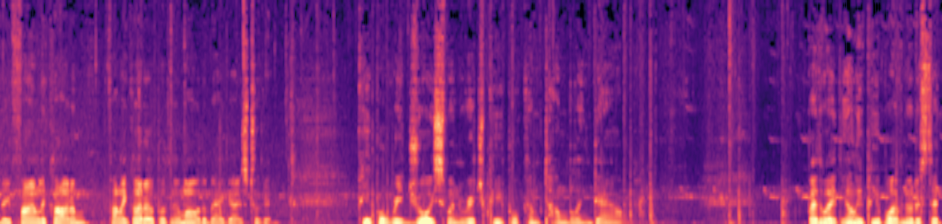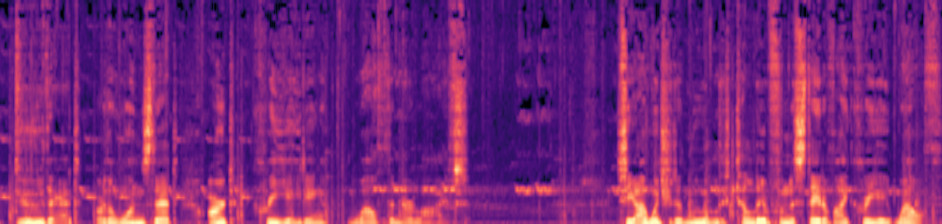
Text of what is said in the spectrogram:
They finally caught him, finally caught up with him. All the bad guys took it. People rejoice when rich people come tumbling down. By the way, the only people I've noticed that do that are the ones that aren't creating wealth in their lives. See, I want you to, move, to live from the state of I create wealth.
